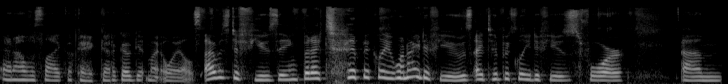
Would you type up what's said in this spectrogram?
And I was like, okay, gotta go get my oils. I was diffusing, but I typically, when I diffuse, I typically diffuse for um,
